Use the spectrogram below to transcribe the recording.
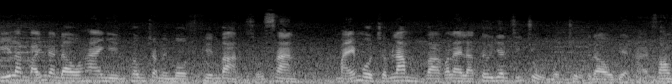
ký lăn bánh lần đầu 2011 phiên bản số sàn Máy 1.5 và con này là tư nhân chính chủ một chủ từ đầu biển Hải Phòng.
